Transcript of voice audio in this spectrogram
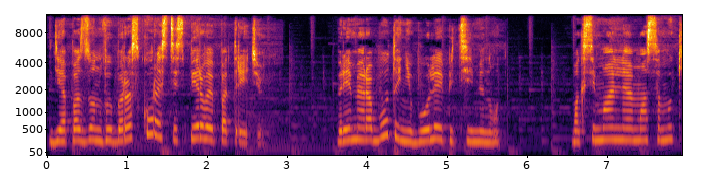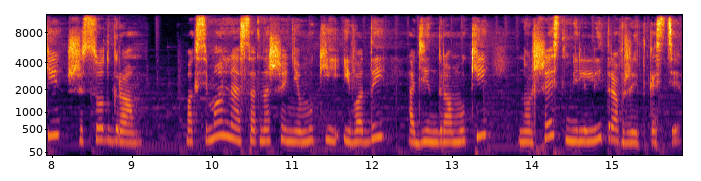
Диапазон выбора скорости с 1 по 3. Время работы не более 5 минут. Максимальная масса муки 600 грамм. Максимальное соотношение муки и воды 1 грамм муки 0,6 мл жидкости.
